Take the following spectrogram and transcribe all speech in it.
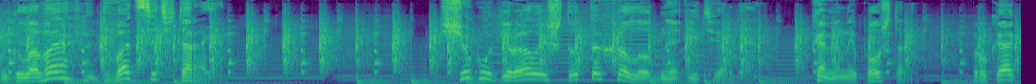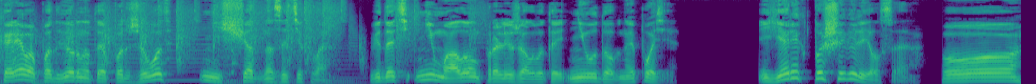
Глава 22 Щеку упиралось что-то холодное и твердое. Каменный пол, что ли? Рука, коряво подвернутая под живот, нещадно затекла. Видать, немало он пролежал в этой неудобной позе. Ярик пошевелился. О,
